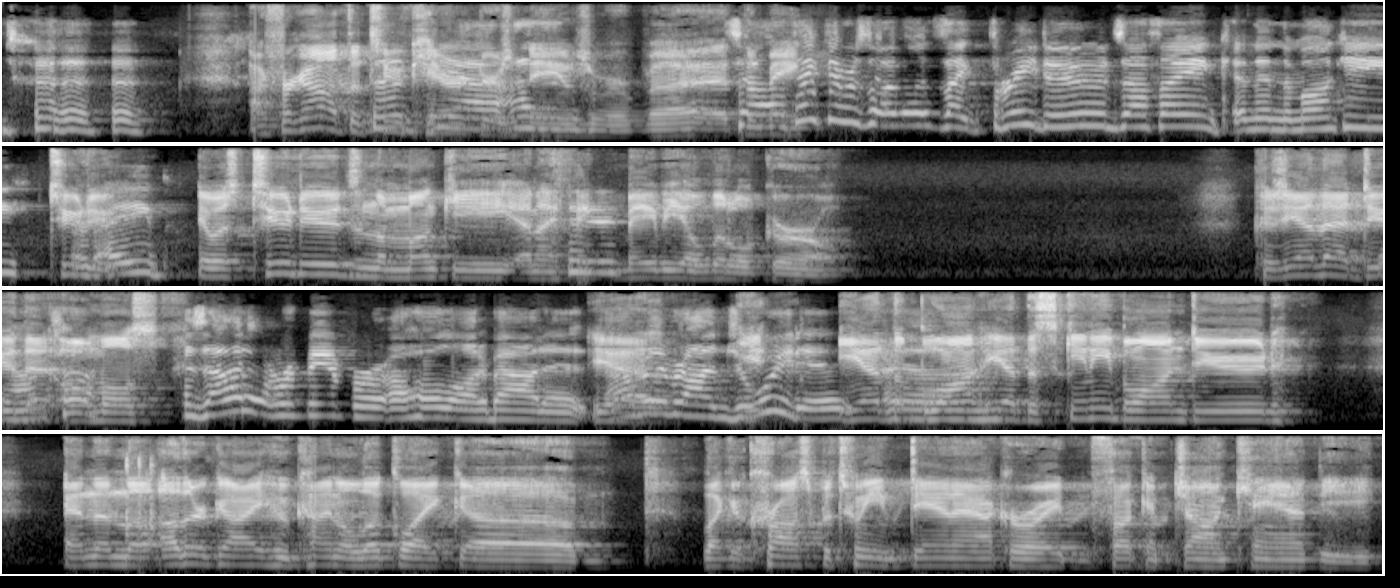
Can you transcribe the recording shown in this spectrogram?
I forgot what the two yeah, characters' I- names were, but so the I think there was, was like three dudes, I think, and then the monkey two the ape. It was two dudes and the monkey, and I think Mhm. maybe a little girl. Because you had that dude Yeah, that trying- almost Because I don't remember a whole lot about it. yeah. I remember I enjoyed you, it. You had the um, blonde, you had the skinny blonde dude, and then the other guy who kind of looked like um like a cross between Dan Aykroyd and fucking John Candy,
